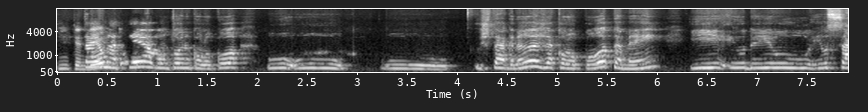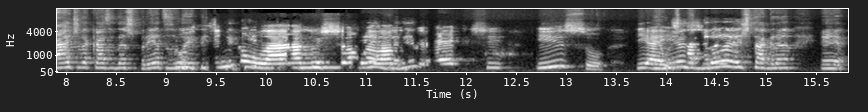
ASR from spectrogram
entendeu? Tá aí na tela, o Antônio colocou, o, o, o Instagram já colocou também. E, e, o, e, o, e o site da Casa das Pretas, vou repetir. Ficam lá, nos chama lá no direct. Isso. E aí, é, o Instagram é Instagram. É,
